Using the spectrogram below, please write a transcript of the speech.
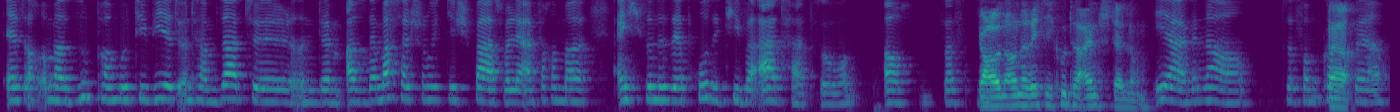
er ist auch immer super motiviert unterm Sattel. Und der, also der macht halt schon richtig Spaß, weil er einfach immer eigentlich so eine sehr positive Art hat. So auch was. Ja, und auch eine richtig gute Einstellung. ja, genau. So vom Kopf Ja. her.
